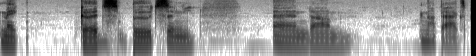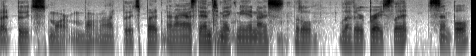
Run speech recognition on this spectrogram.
make goods, boots, and and um, not bags, but boots, more more, more like boots. But and I asked them to make me a nice little leather bracelet, simple,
